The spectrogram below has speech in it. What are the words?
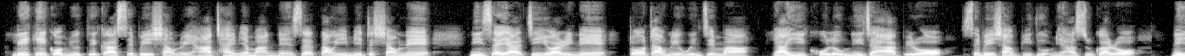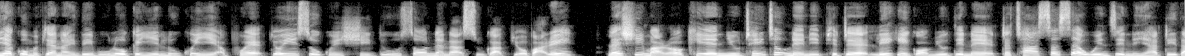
။လေးကေကော်မျိုးတစ်ကစစ်ပေးရှောင်တွေဟာထိုင်းမြန်မာနယ်စပ်တောင်ရင်မြစ်တလျှောက်နဲ့နီးစပ်ရာကြေးရွာတွေနဲ့တောတောင်တွေဝန်းကျင်မှာယာယီခိုးလုံနေကြရပြီးတော့စစ်ပေးရှောင်ပြည်သူအများစုကတော့ နေရက်ကိုမပြန်နိုင်သေးဘူးလို့ကရင်လူခွင့်ရင်အဖွဲ့ပြောရေးဆိုခွင့်ရှိသူစောနန္ဒစုကပြောပါတယ်။လက်ရှိမှာတော့ KNU ထိန်းချုပ်နယ်မြေဖြစ်တဲ့လေးကေကော်မြို့တင်နဲ့တခြားဆက်ဆက်ဝင်းကျင်နေရာဒေသ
